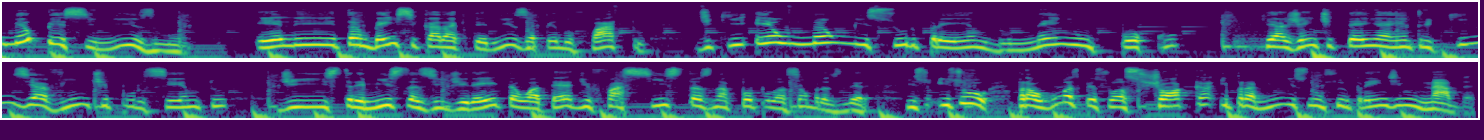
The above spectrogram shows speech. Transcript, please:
O meu pessimismo ele também se caracteriza pelo fato de que eu não me surpreendo nem um pouco que a gente tenha entre 15 a 20% de extremistas de direita ou até de fascistas na população brasileira. Isso, isso para algumas pessoas choca e para mim isso não surpreende em nada.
